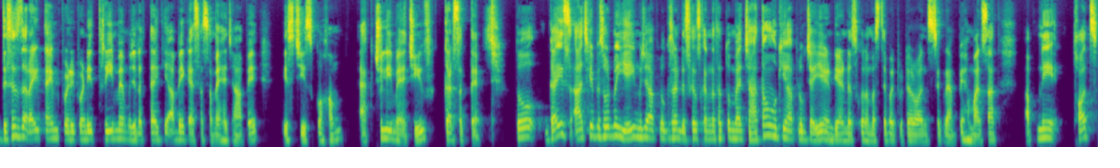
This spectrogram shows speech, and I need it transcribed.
this is the right time 2023 में मुझे लगता है कि अब एक ऐसा समय है जहाँ पे इस चीज़ को हम एक्चुअली में अचीव कर सकते हैं। तो गाइस आज के एपिसोड में यही मुझे आप लोगों के साथ डिस्कस करना था तो मैं चाहता हूँ कि आप लोग जाइए इंडिया इंडस्ट को नमस्ते पर ट्विटर और इंस्टाग्राम पे हमारे साथ अपनी थॉट्स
